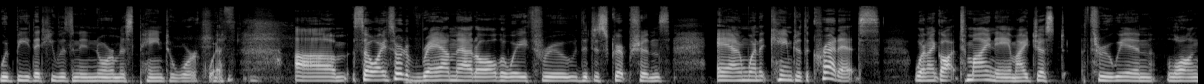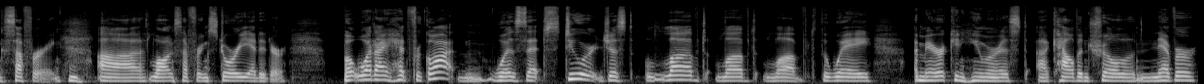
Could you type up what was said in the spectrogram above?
would be that he was an enormous pain to work with. um, so I sort of ran that all the way through the descriptions. And when it came to the credits, when I got to my name, I just threw in long suffering, hmm. uh, long suffering story editor. But what I had forgotten was that Stuart just loved, loved, loved the way American humorist uh, Calvin Trillin never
